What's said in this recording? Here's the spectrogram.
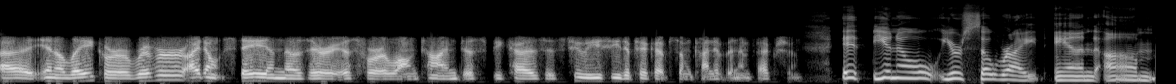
uh, in a lake or a river, I don't stay in those areas for a long time just because it's too easy to pick up some kind of an infection. It, you know, you're so right. And um,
